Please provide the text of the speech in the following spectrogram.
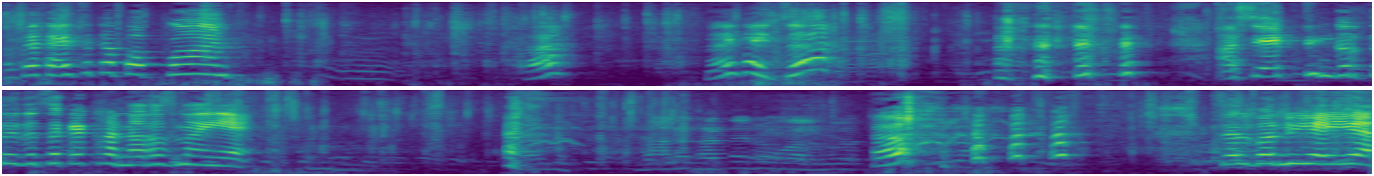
मग खायचं का पॉपकॉर्न हा? नाही खायचं? अशी ऍक्टिंग करतोय तसं काही खाणारच नाही आहे चल बनवूया या.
